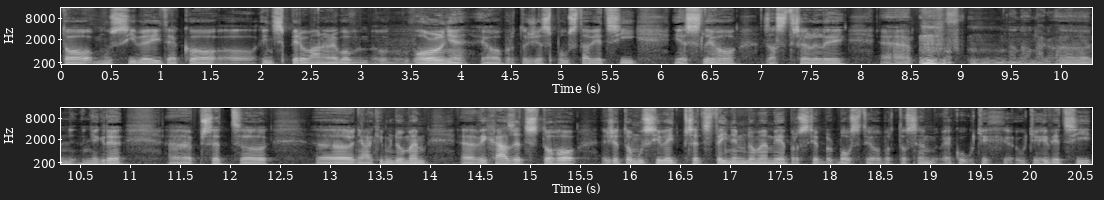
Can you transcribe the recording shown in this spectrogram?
to musí být jako inspirováno nebo volně, jo, protože spousta věcí, jestli ho zastřelili eh, někde eh, před Eh, nějakým domem eh, vycházet z toho, že to musí být před stejným domem, je prostě blbost. Jo? Proto jsem jako u těch, u těch věcí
